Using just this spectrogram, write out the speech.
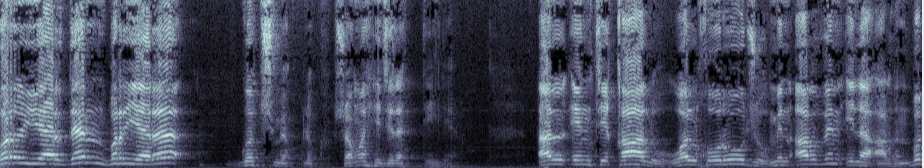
bir ýerden bir ýere göçmeklik. Şoňa hijret diýilýär. Al-intikalu wal-huruju min ardin ila ardin. Bir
